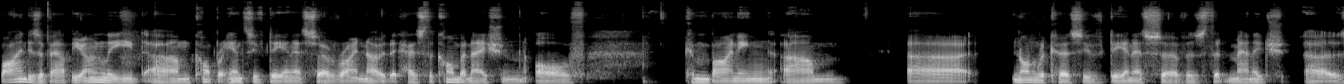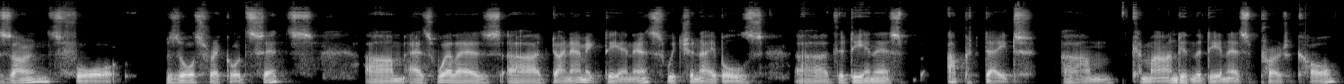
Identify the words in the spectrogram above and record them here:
Bind is about the only um, comprehensive DNS server I know that has the combination of combining um, uh, non-recursive DNS servers that manage uh, zones for resource record sets, um, as well as uh, dynamic DNS, which enables uh, the DNS update um, command in the DNS protocol.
